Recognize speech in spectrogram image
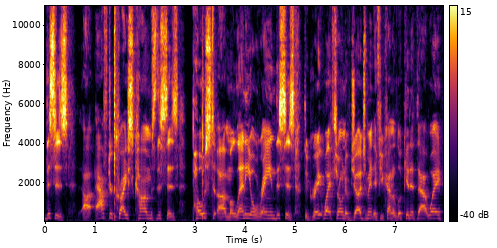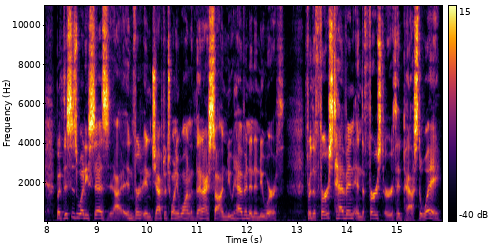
this is uh, after Christ comes. This is post uh, millennial reign. This is the great white throne of judgment. If you kind of look at it that way. But this is what he says uh, in ver- in chapter 21. Then I saw a new heaven and a new earth, for the first heaven and the first earth had passed away,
